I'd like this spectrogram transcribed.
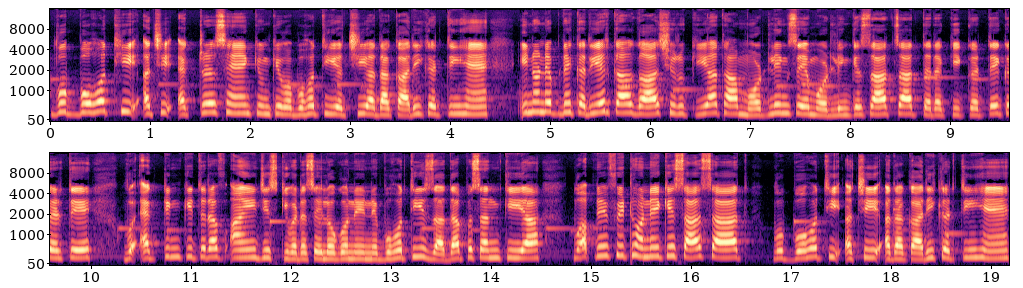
वो बहुत ही अच्छी एक्ट्रेस हैं, क्योंकि वो बहुत ही अच्छी अदाकारी करती हैं। इन्होंने अपने करियर का आगाज़ शुरू किया था मॉडलिंग से। मॉडलिंग के साथ साथ तरक्की करते करते वो एक्टिंग की तरफ़ आई, जिसकी वजह से लोगों ने इन्हें बहुत ही ज़्यादा पसंद किया। वो अपने फिट होने के साथ साथ वो बहुत ही अच्छी अदाकारी करती हैं,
